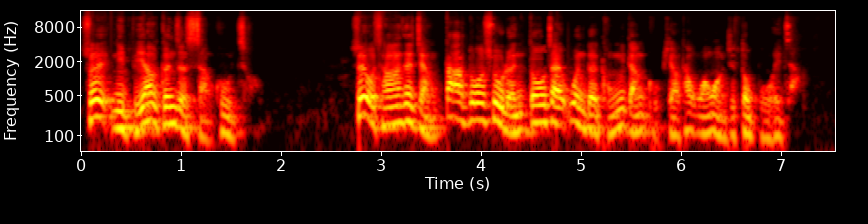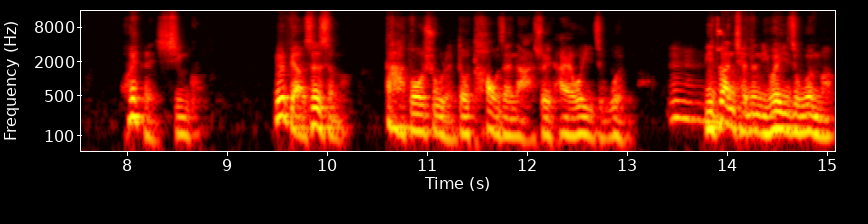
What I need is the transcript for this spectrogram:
所以你不要跟着散户走。所以我常常在讲，大多数人都在问的同一档股票，它往往就都不会涨，会很辛苦，因为表示什么？大多数人都套在那，所以他还会一直问嘛。嗯，你赚钱了你会一直问吗？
